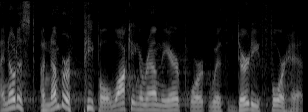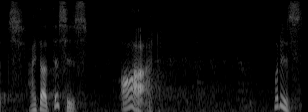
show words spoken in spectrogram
I noticed a number of people walking around the airport with dirty foreheads. I thought, this is odd. What is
